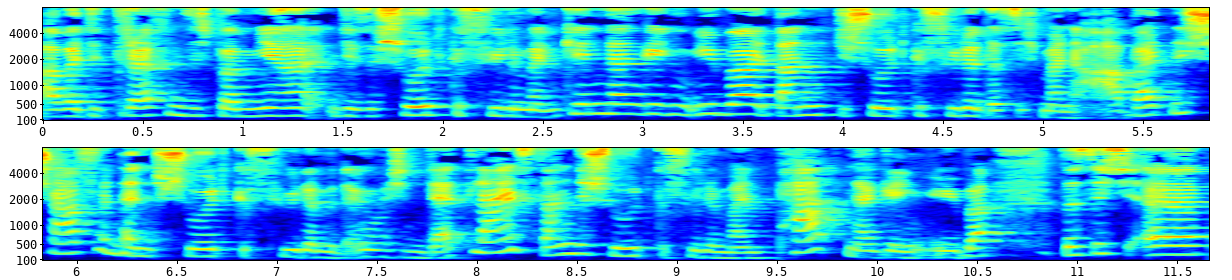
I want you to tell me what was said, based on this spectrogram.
aber die treffen sich bei mir diese Schuldgefühle meinen Kindern gegenüber, dann die Schuldgefühle, dass ich meine Arbeit nicht schaffe, dann die Schuldgefühle mit irgendwelchen Deadlines, dann die Schuldgefühle meinem Partner gegenüber, dass ich äh,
